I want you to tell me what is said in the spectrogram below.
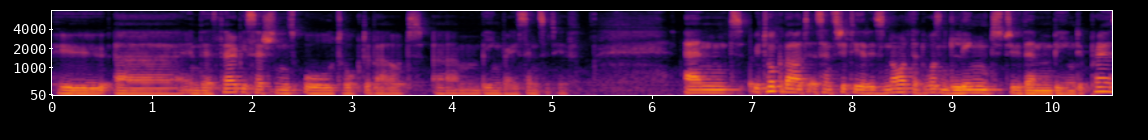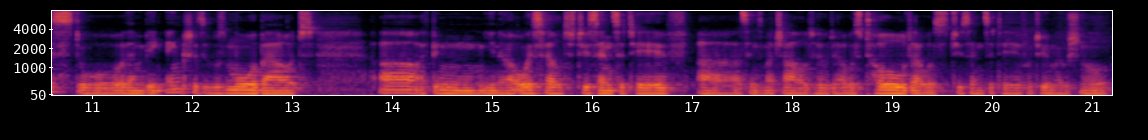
who, uh, in their therapy sessions, all talked about um, being very sensitive. And we talk about a sensitivity that is not, that wasn't linked to them being depressed or them being anxious. It was more about, uh, I've been, you know, always felt too sensitive uh, since my childhood. I was told I was too sensitive or too emotional.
